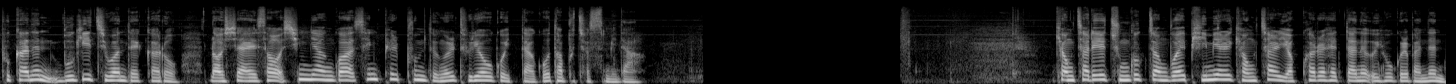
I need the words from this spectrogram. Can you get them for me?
북한은 무기 지원 대가로 러시아에서 식량과 생필품 등을 들여오고 있다고 덧붙였습니다. 경찰이 중국 정부의 비밀 경찰 역할을 했다는 의혹을 받는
